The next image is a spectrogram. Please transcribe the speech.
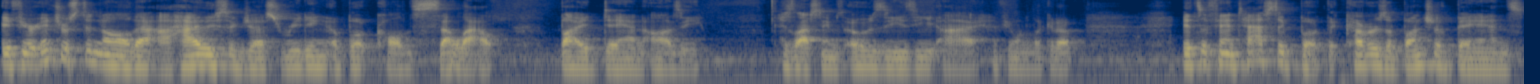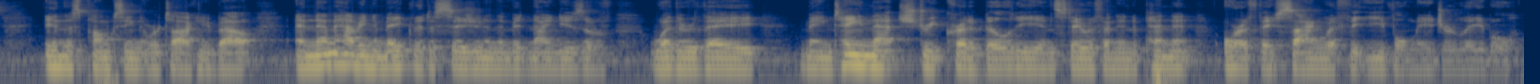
If you're interested in all of that, I highly suggest reading a book called Sell Out by Dan Ozzi. His last name is O Z Z I, if you want to look it up. It's a fantastic book that covers a bunch of bands in this punk scene that we're talking about and them having to make the decision in the mid 90s of whether they maintain that street credibility and stay with an independent or if they sign with the evil major label.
